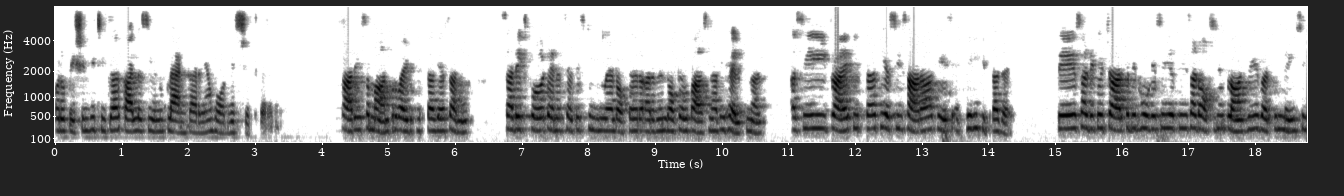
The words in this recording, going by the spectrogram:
ਔਰ ਉਹ ਪੇਸ਼ੈਂਟ ਵੀ ਠੀਕ ਹੈ ਔਰ ਕੱਲ ਅਸੀਂ ਉਹਨੂੰ ਪਲਾਨ ਕਰ ਰਹੇ ਹਾਂ ਵਾਰਡ ਵਿੱਚ ਸ਼ਿਫਟ ਕਰਨ ਦਾ ਸਾਰੇ ਸਮਾਨ ਪ੍ਰੋਵਾਈਡ ਕੀਤਾ ਗਿਆ ਸਾਨੂੰ। ਸਾਡੇ ਐਕਸਪਰਟ ਐਨਸਥੈਟਿਸਟ ਟੀਮ ਹੈ ਡਾਕਟਰ ਅਰਵਿੰਦ ਡਾਕਟਰ ਉਪਾਸਨਾ ਦੀ ਹੈਲਪ ਨਾਲ। ਅਸੀਂ ਟਰਾਈ ਕੀਤਾ ਕਿ ਅਸੀਂ ਸਾਰਾ ਕੇਸ ਇੱਥੇ ਹੀ ਕੀਤਾ ਜਾਏ। ਤੇ ਸਾਡੇ ਕੋਈ 4 ਕੁ ਦਿਨ ਹੋ ਗਏ ਸੀ, ਅਸੀਂ ਸਾਡਾ ਆਕਸੀਜਨ ਪਲਾਂਟ ਵੀ ਵਰਕਿੰਗ ਨਹੀਂ ਸੀ।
